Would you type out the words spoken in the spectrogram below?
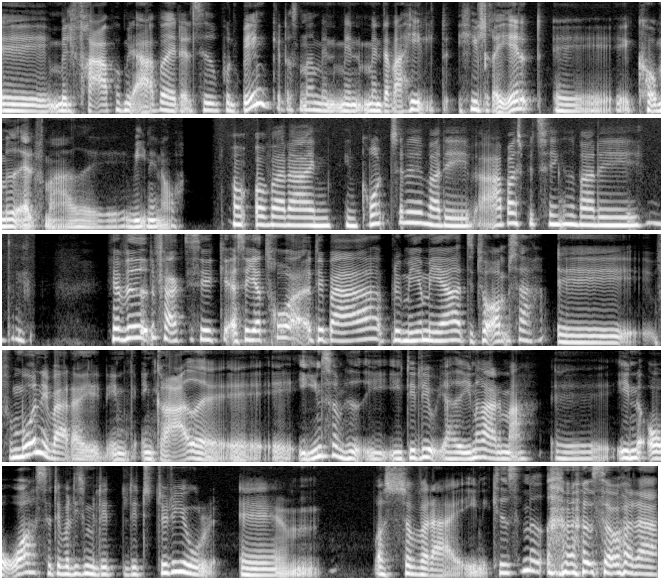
øh, meldt fra på mit arbejde, eller siddet på en bænk eller sådan noget, men, men, men der var helt, helt reelt øh, kommet alt for meget øh, vin indover. Og, og var der en, en grund til det? Var det arbejdsbetinget? Var det... Jeg ved det faktisk ikke. Altså, jeg tror, at det bare blev mere og mere, det tog om sig. Øh, formodentlig var der en, en grad af, af ensomhed i, i det liv, jeg havde indrettet mig øh, ind over, så det var ligesom et lidt, lidt støttehjul. Øh, og så var der en kedsomhed, og så var der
